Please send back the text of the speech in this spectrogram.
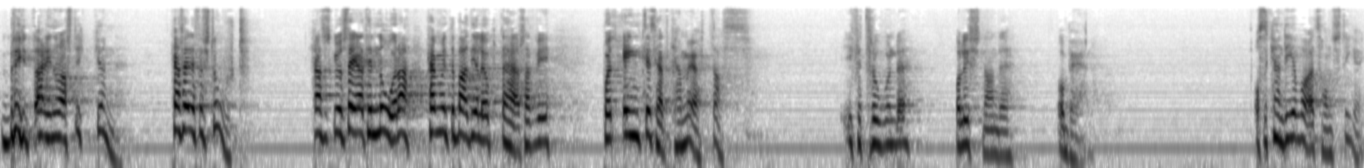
bryta den i några stycken. Kanske är det för stort. Kanske skulle du säga till några, kan vi inte bara dela upp det här så att vi på ett enkelt sätt kan mötas i förtroende och lyssnande och bön. Och så kan det vara ett sånt steg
